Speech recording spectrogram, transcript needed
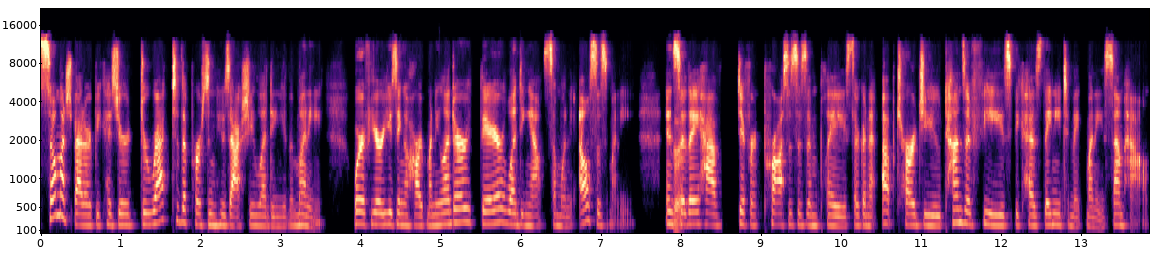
so much better because you're direct to the person who's actually lending you the money. Where if you're using a hard money lender, they're lending out someone else's money. And so they have different processes in place. They're going to upcharge you tons of fees because they need to make money somehow.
